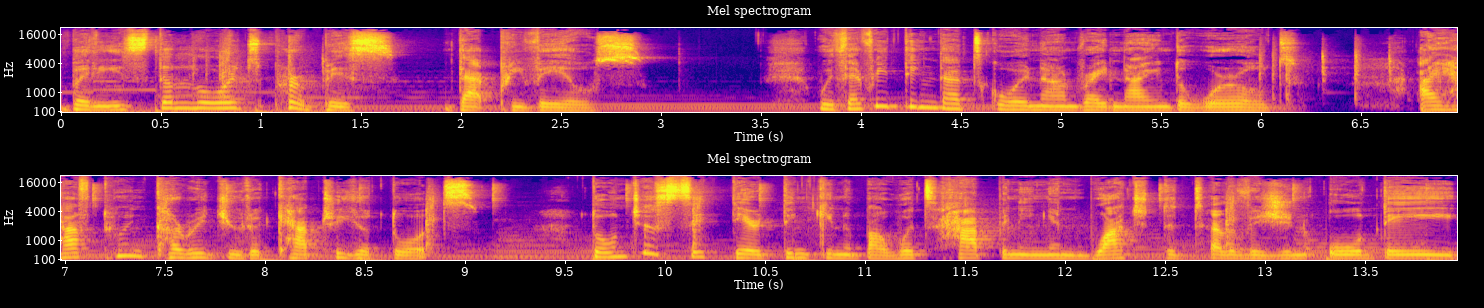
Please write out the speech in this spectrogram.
but it's the Lord's purpose that prevails. With everything that's going on right now in the world, I have to encourage you to capture your thoughts. Don't just sit there thinking about what's happening and watch the television all day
